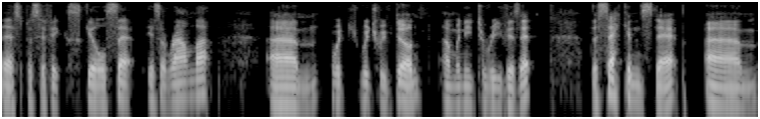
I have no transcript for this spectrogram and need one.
their specific skill set is around that, um, which which we've done and we need to revisit. The second step um,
